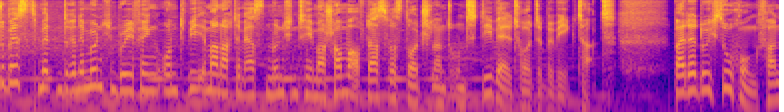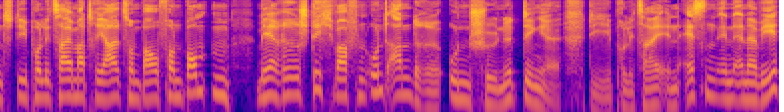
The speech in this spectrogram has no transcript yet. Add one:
Du bist mittendrin im München-Briefing und wie immer nach dem ersten München-Thema schauen wir auf das, was Deutschland und die Welt heute bewegt hat. Bei der Durchsuchung fand die Polizei Material zum Bau von Bomben, mehrere Stichwaffen und andere unschöne Dinge. Die Polizei in Essen in NRW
